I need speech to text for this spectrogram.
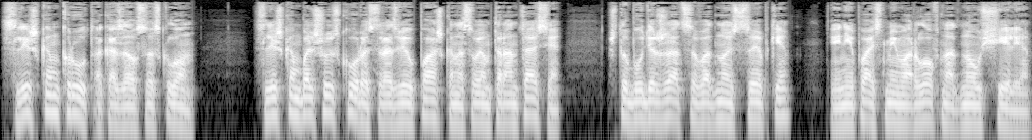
Слишком крут оказался склон. Слишком большую скорость развил Пашка на своем тарантасе, чтобы удержаться в одной сцепке и не пасть мимо орлов на дно ущелья.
